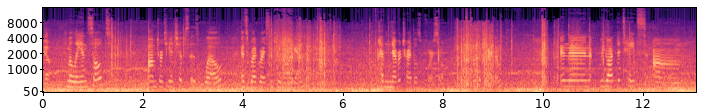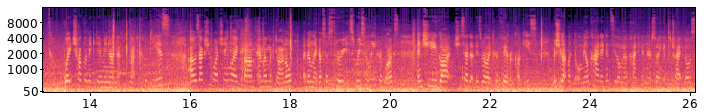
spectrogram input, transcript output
Yeah. Himalayan salt um, tortilla chips as well. It's red rice and quinoa again. I've never tried those before, so I'm gonna try them. And then we got the Tate's um, white chocolate macadamia nut, nut cookies. I was actually watching like um, Emma McDonald. I've been like obsessed with her it's recently, her vlogs. And she got, she said that these were like her favorite cookies. But she got like the oatmeal kind. I didn't see the oatmeal kind in there, so I didn't get to try those.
